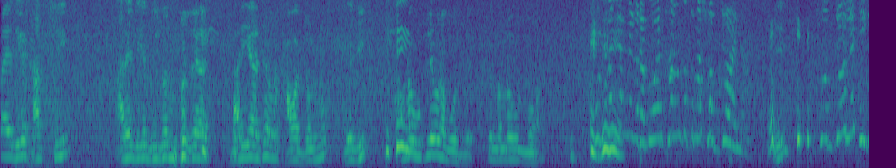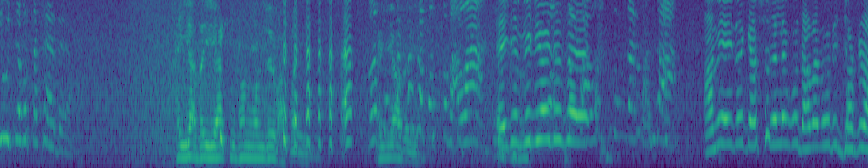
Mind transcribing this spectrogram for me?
আমরা এদিকে খাচ্ছি আর এদিকে দুইজন বসে দাঁড়িয়ে আছে ওরা খাওয়ার জন্য রেডি আমরা উঠলে ওরা বসবে কিন্তু আমরা উঠবো না উঠবে কেমনে করে? বউয়ের খাওন তো তোমার সহ্য হয় না সহ্য হলে ঠিকই উল্টা পত্তা খাইয়া দেয় খাইয়া দাইয়া তুফানগঞ্জের ভাষা খাইয়া দাইয়া। ভাষা কত বালা। এই যে ভিডিও হইতেছে। আমি এইটার ক্যাপশনে লিখব দাদা বৌদির ঝগড়া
